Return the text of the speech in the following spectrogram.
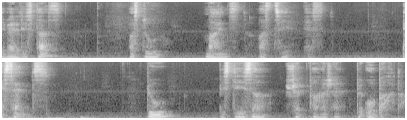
Die Welt ist das, was du meinst, was sie ist. Essenz. Du bist dieser schöpferische Beobachter.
